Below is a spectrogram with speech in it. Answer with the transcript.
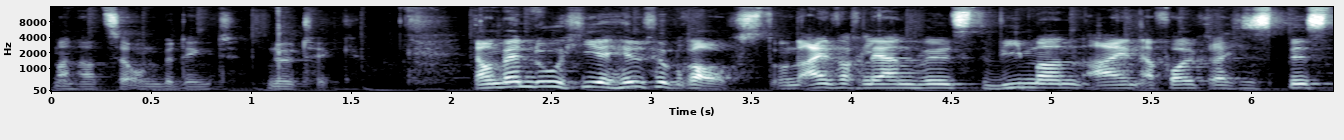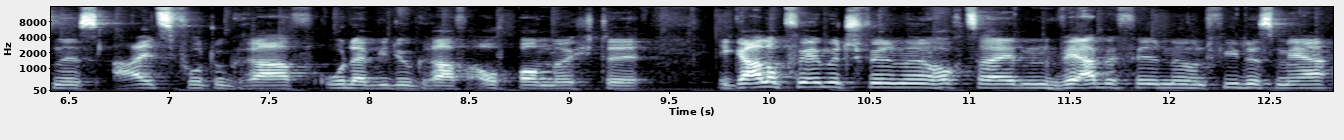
man hat es ja unbedingt nötig. Ja, und wenn du hier Hilfe brauchst und einfach lernen willst, wie man ein erfolgreiches Business als Fotograf oder Videograf aufbauen möchte, egal ob für Imagefilme, Hochzeiten, Werbefilme und vieles mehr,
